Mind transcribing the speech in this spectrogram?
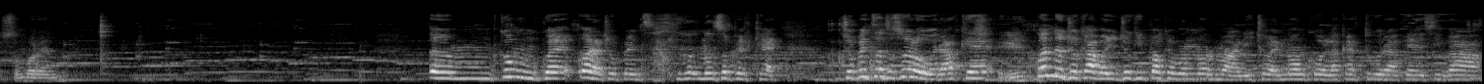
Sto morendo. Ehm, comunque, ora ci ho pensato, non so perché. Ci ho pensato solo ora che Sì. quando giocavo ai giochi Pokémon normali, cioè non con la cattura che si va,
